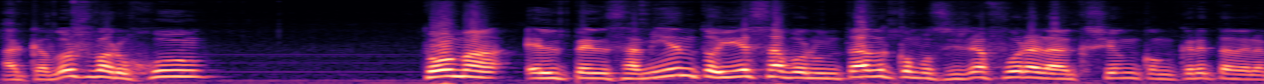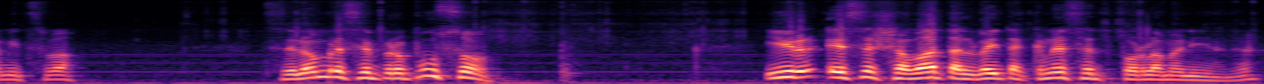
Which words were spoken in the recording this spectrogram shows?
Akadosh Barujú toma el pensamiento y esa voluntad como si ya fuera la acción concreta de la mitzvah. Si el hombre se propuso ir ese Shabbat al Beit Knesset por la mañana.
